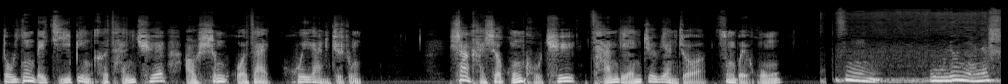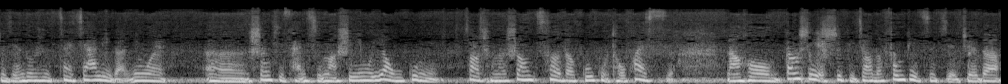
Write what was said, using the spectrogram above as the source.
都因为疾病和残缺而生活在灰暗之中。上海市虹口区残联志愿者宋伟红，近五六年的时间都是在家里的，因为呃身体残疾嘛，是因为药物过敏造成了双侧的股骨头坏死，然后当时也是比较的封闭自己，觉得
